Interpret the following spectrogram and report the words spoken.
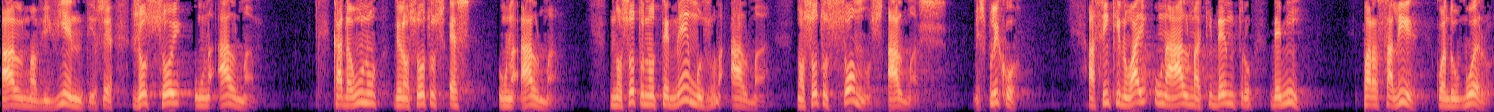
alma viviente. Ou seja, eu sou uma alma. Cada um de nós é uma alma. Nós não temos uma alma, nós somos almas. ¿Me explico? Assim que não há uma alma aqui dentro de mim para salir quando muero.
